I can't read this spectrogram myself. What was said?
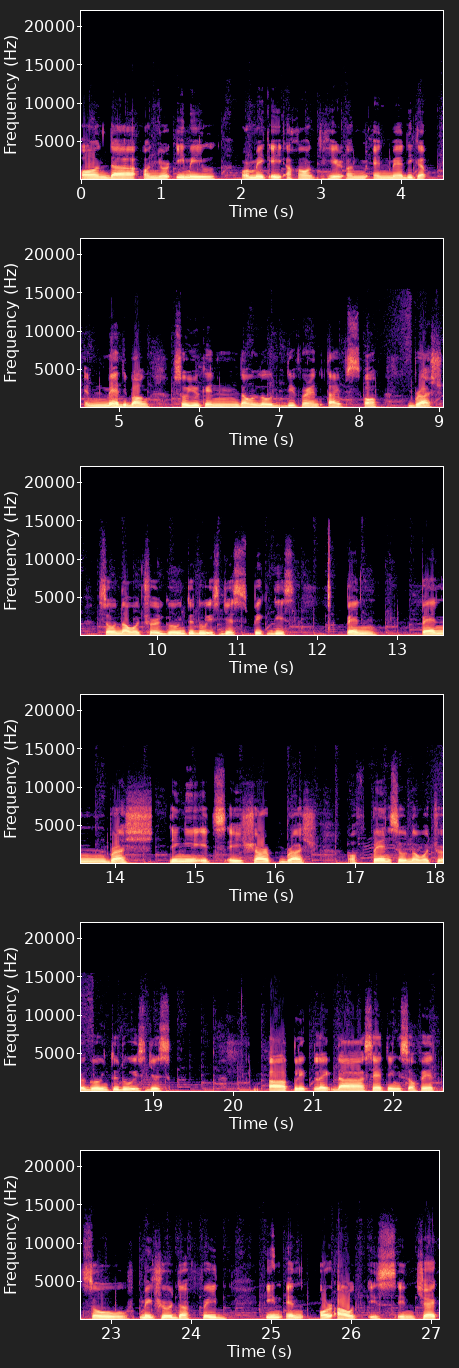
on the on your email or make a account here on in Medica in Medibang so you can download different types of brush. So now what you're going to do is just pick this pen pen brush thingy. It's a sharp brush of pen. So now what you're going to do is just uh, click like the settings of it. So make sure the fade in and or out is in check.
